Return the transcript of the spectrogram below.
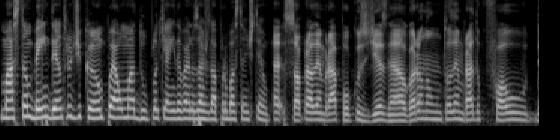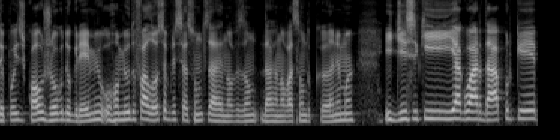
mas também dentro de campo é uma dupla que ainda vai nos ajudar por bastante tempo. É, só para lembrar poucos dias, né? Agora eu não tô lembrado qual, depois de qual jogo do Grêmio, o Romildo falou sobre esse assunto da renovação, da renovação do Kahneman e disse que ia aguardar porque,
